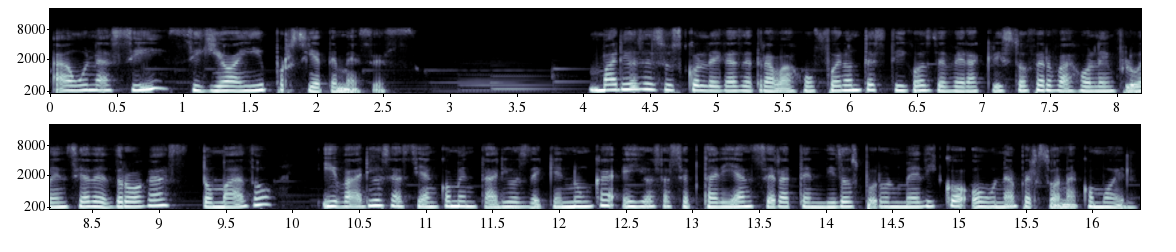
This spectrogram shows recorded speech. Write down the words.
Aún así, siguió ahí por siete meses. Varios de sus colegas de trabajo fueron testigos de ver a Christopher bajo la influencia de drogas, tomado y varios hacían comentarios de que nunca ellos aceptarían ser atendidos por un médico o una persona como él.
